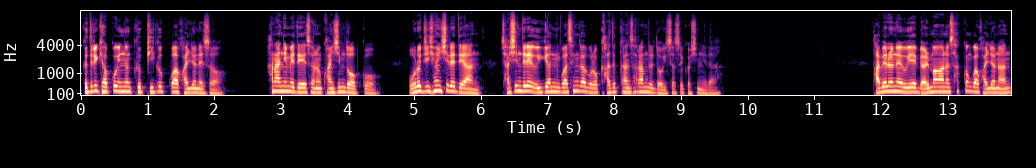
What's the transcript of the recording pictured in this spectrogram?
그들이 겪고 있는 그 비극과 관련해서 하나님에 대해서는 관심도 없고 오로지 현실에 대한 자신들의 의견과 생각으로 가득한 사람들도 있었을 것입니다. 바벨론에 의해 멸망하는 사건과 관련한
